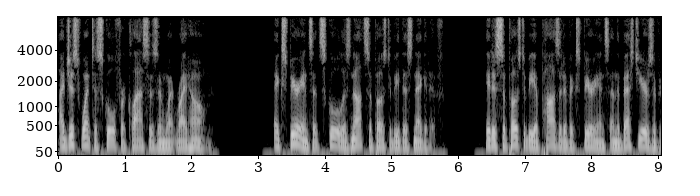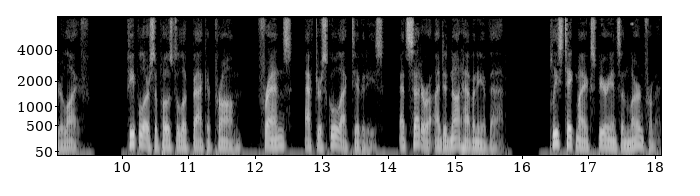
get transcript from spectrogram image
I just went to school for classes and went right home. Experience at school is not supposed to be this negative. It is supposed to be a positive experience and the best years of your life. People are supposed to look back at prom, friends, after school activities, etc. I did not have any of that. Please take my experience and learn from it.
